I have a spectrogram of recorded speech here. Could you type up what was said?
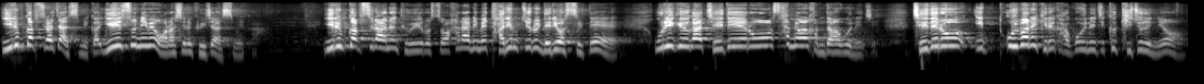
이름값을 하지 않습니까? 예수님이 원하시는 교회지 않습니까? 이름값을 하는 교회로서 하나님의 다림줄을 내렸을 때 우리 교회가 제대로 사명을 감당하고 있는지 제대로 이 올바른 길을 가고 있는지 그 기준은요.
